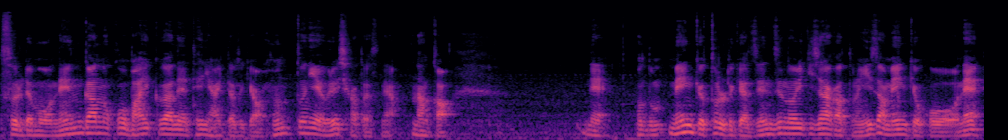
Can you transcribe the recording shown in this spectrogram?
それでもう念願のこうバイクがね、手に入った時は本当に嬉しかったですね。なんか、ね、本当免許取るときは全然乗り気じゃなかったのに、いざ免許こうね、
